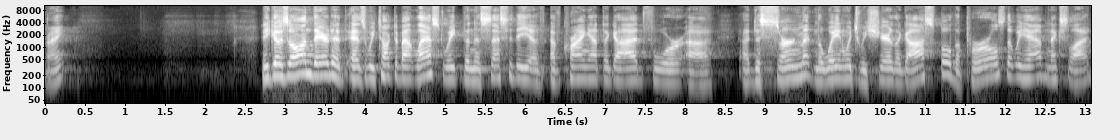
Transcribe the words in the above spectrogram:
Right? He goes on there to, as we talked about last week, the necessity of, of crying out to God for uh, discernment and the way in which we share the gospel, the pearls that we have. Next slide.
